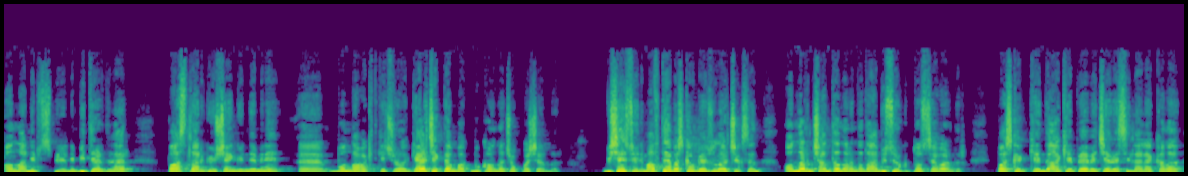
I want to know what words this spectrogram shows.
onların hiçbirini bitirdiler. Bastılar Gülşen gündemini. E, bununla vakit geçiriyorlar. Gerçekten bak bu konuda çok başarılılar. Bir şey söyleyeyim. Haftaya başka mevzular çıksın. Onların çantalarında daha bir sürü dosya vardır. Başka kendi AKP ve çevresiyle alakalı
